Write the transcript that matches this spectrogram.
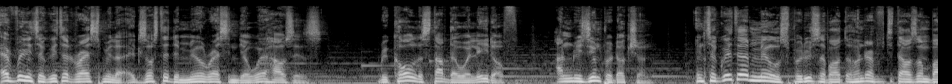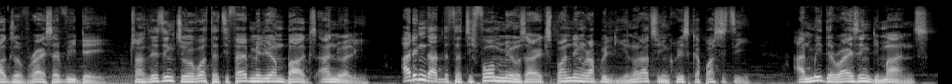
every integrated rice miller exhausted the mill rice in their warehouses, recalled the staff that were laid off, and resumed production. Integrated mills produce about 150,000 bags of rice every day, translating to over 35 million bags annually. Adding that the 34 mills are expanding rapidly in order to increase capacity and meet the rising demands,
